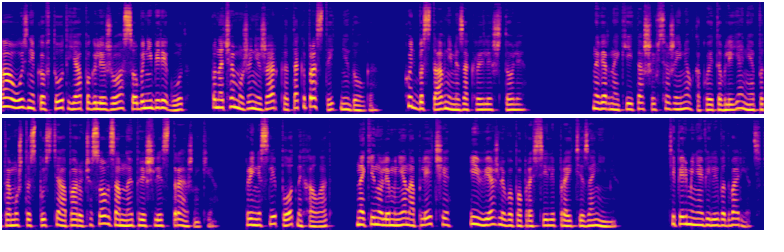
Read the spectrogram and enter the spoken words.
А узников тут, я погляжу, особо не берегут. По ночам уже не жарко, так и простыть недолго. Хоть бы ставнями закрыли, что ли. Наверное, Кейташи все же имел какое-то влияние, потому что спустя пару часов за мной пришли стражники. Принесли плотный халат, накинули мне на плечи и вежливо попросили пройти за ними. Теперь меня вели во дворец.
